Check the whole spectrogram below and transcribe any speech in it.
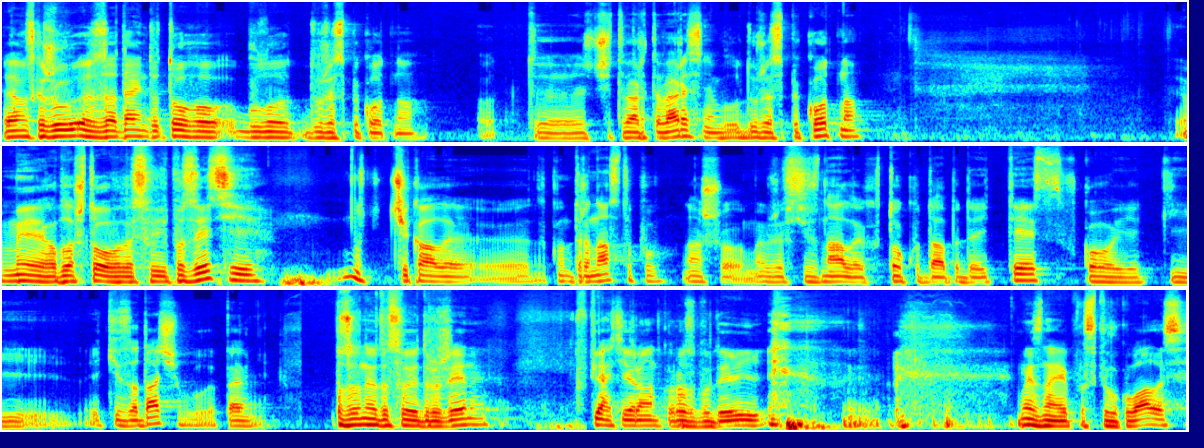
Я вам скажу, за день до того було дуже спекотно. От е, 4 вересня було дуже спекотно. Ми облаштовували свої позиції, ну, чекали е, контрнаступу нашого. Ми вже всі знали, хто куди буде йти, в кого які, які задачі були певні. Позвонив до своєї дружини в п'ятій ранку, розбудив її. Ми з нею поспілкувалися,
